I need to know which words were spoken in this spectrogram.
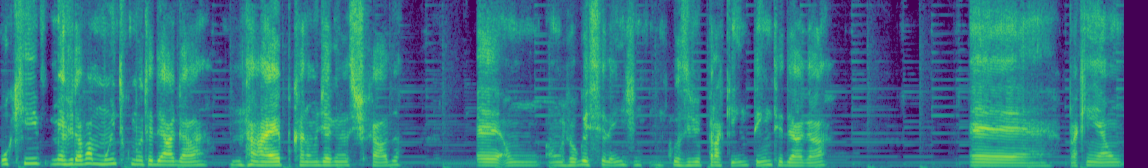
o que me ajudava muito com o meu TDAH, na época não diagnosticado. É um, é um jogo excelente, inclusive para quem tem TDAH é, para quem é um,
